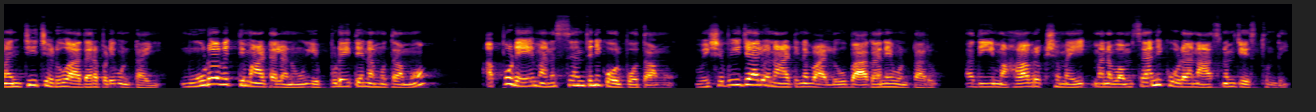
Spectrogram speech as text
మంచి చెడు ఆధారపడి ఉంటాయి. మూడో వ్యక్తి మాటలను ఎప్పుడైతే నమ్ముతామో అప్పుడే మనశ్శాంతిని కోల్పోతాము. విషబీజాలు నాటిన వాళ్ళు బాగానే ఉంటారు. అది మహావృక్షమై మన వంశాన్ని కూడా నాశనం చేస్తుంది.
